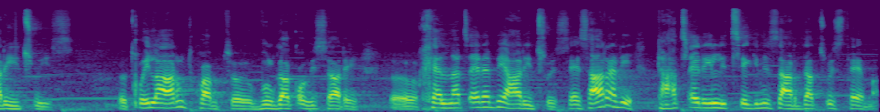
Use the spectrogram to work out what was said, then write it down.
არ იწვის. ტყილა არ უთქვამთ ბულგაკოვის არის ხელნაწერები არ იწვის. ეს არ არის დაწერილი ციგნის არ დაწვის თემა.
